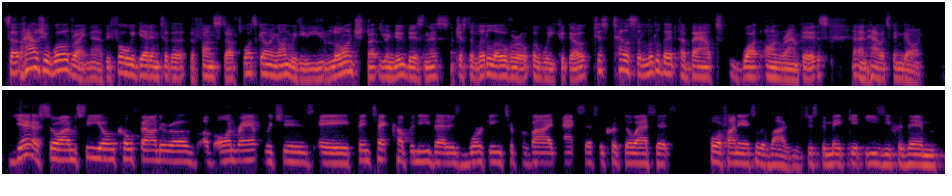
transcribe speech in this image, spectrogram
So, how's your world right now? Before we get into the, the fun stuff, what's going on with you? You launched your new business just a little over a, week ago. Just tell us a little bit about what OnRamp is and how it's been going. Yeah, so I'm CEO and co-founder of, of OnRamp, which is a fintech company that is working to provide access to crypto assets for financial advisors, just to make it easy for them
